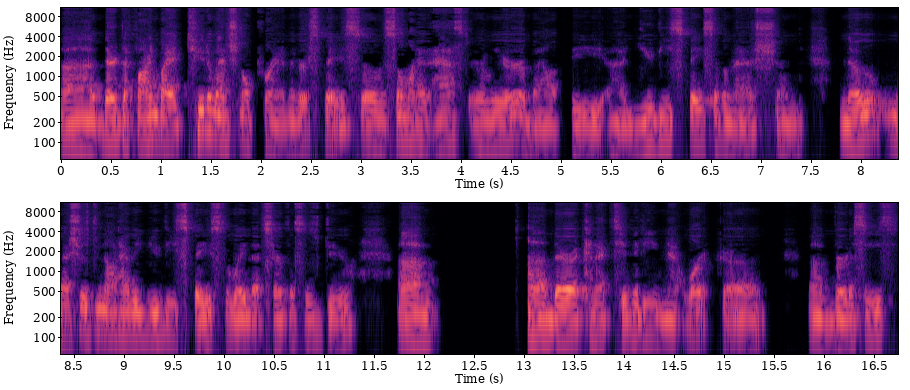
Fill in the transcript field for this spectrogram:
Uh, they're defined by a two-dimensional parameter space. So someone had asked earlier about the uh, UV space of a mesh, and no, meshes do not have a UV space the way that surfaces do. Um, uh, they're a connectivity network uh, vertices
